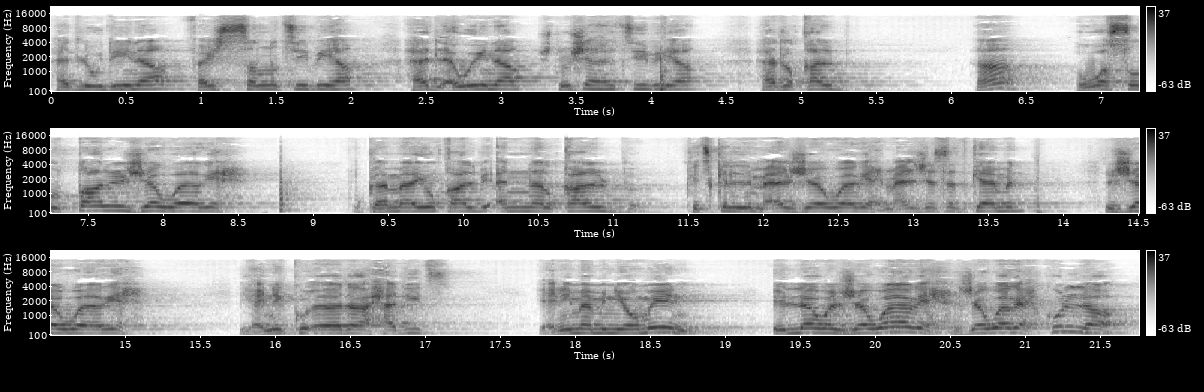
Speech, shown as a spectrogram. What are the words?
هاد الودينة فاش تصنتي بها؟ هاد العوينة شنو شاهدتي بها؟ هاد القلب ها؟ هو سلطان الجوارح. وكما يقال بأن القلب كيتكلم مع الجوارح مع الجسد كامل. الجوارح يعني هذا حديث. يعني ما من يومين إلا والجوارح الجوارح كلها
